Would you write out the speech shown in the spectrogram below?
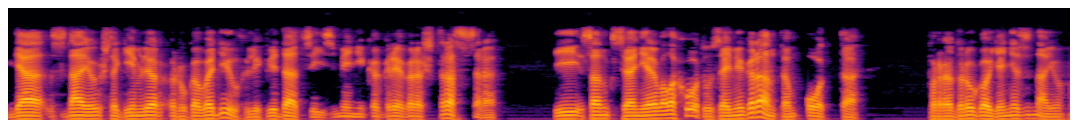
Я знаю, что Гиммлер руководил ликвидацией изменника Грегора Штрассера и санкционировал охоту за эмигрантом Отто. Про другое я не знаю.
